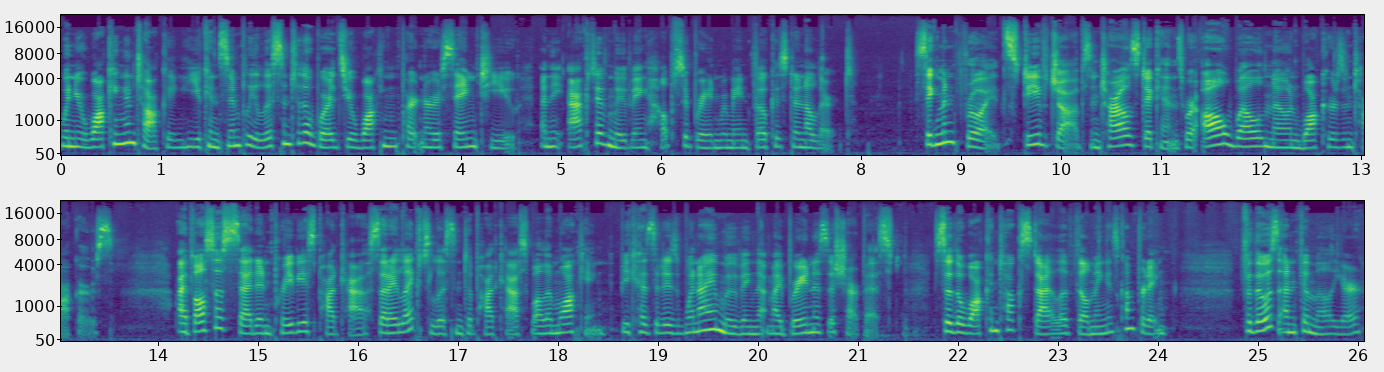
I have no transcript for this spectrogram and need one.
When you're walking and talking, you can simply listen to the words your walking partner is saying to you, and the act of moving helps the brain remain focused and alert. Sigmund Freud, Steve Jobs, and Charles Dickens were all well known walkers and talkers. I've also said in previous podcasts that I like to listen to podcasts while I'm walking because it is when I am moving that my brain is the sharpest. So the walk and talk style of filming is comforting. For those unfamiliar,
